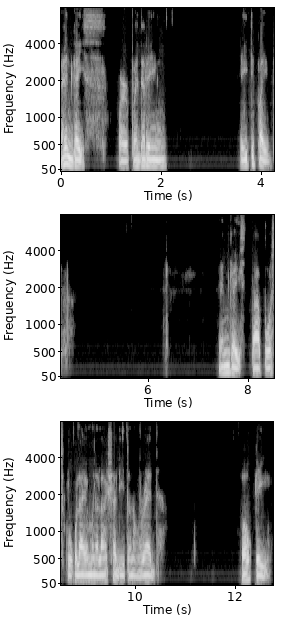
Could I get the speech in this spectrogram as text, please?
And guys. Or pwede ring 85 Ayan guys. Tapos kukulayan mo na lang siya dito ng red. Okay.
